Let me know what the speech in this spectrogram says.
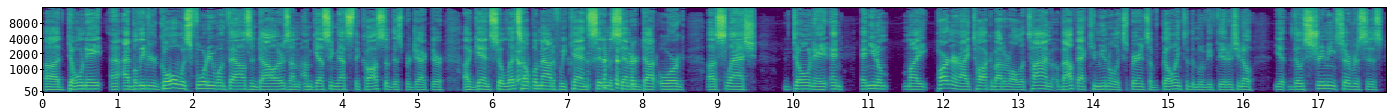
uh, donate. I believe your goal was $41,000. I'm, I'm guessing that's the cost of this projector. Again, so let's yep. help them out if we can. cinemacenter.org uh, slash donate. And, and, you know, my partner and I talk about it all the time about that communal experience of going to the movie theaters. You know, those streaming services –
